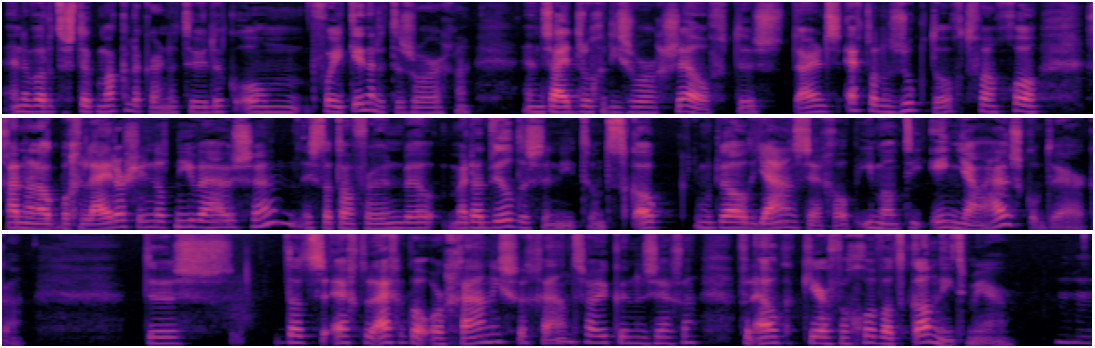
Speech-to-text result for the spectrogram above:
En dan wordt het een stuk makkelijker natuurlijk om voor je kinderen te zorgen. En zij droegen die zorg zelf. Dus daar is echt wel een zoektocht van, goh, gaan dan ook begeleiders in dat nieuwe huis? Hè? Is dat dan voor hun? Maar dat wilden ze niet. Want ook, je moet wel ja zeggen op iemand die in jouw huis komt werken. Dus dat is echt eigenlijk wel organisch gegaan, zou je kunnen zeggen. Van elke keer van, goh, wat kan niet meer? Mm-hmm.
